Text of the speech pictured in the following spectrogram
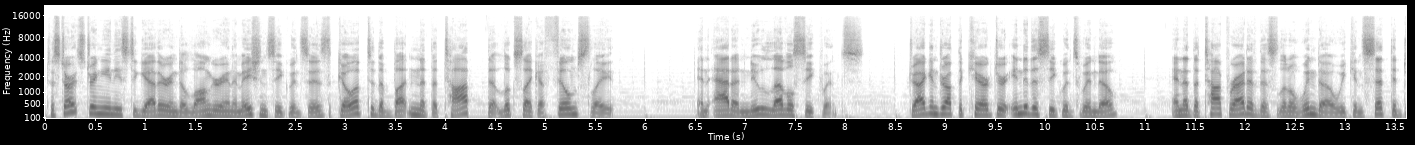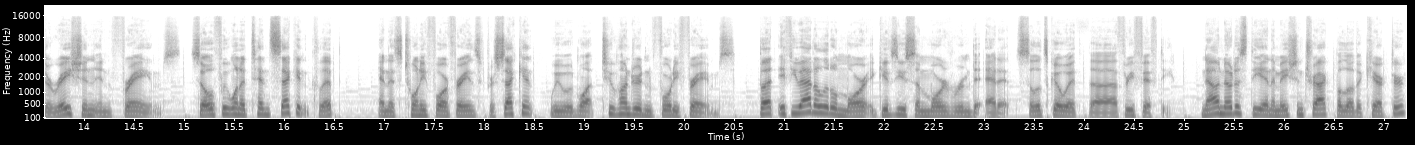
To start stringing these together into longer animation sequences, go up to the button at the top that looks like a film slate and add a new level sequence. Drag and drop the character into the sequence window, and at the top right of this little window, we can set the duration in frames. So if we want a 10 second clip, and it's 24 frames per second, we would want 240 frames. But if you add a little more, it gives you some more room to edit, so let's go with uh, 350. Now notice the animation track below the character.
